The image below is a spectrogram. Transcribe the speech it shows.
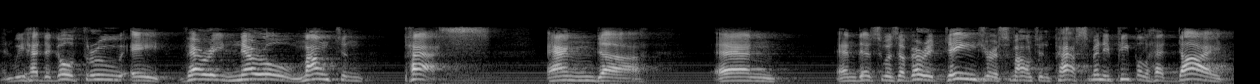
And we had to go through a very narrow mountain pass. And, uh, and, and this was a very dangerous mountain pass. Many people had died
